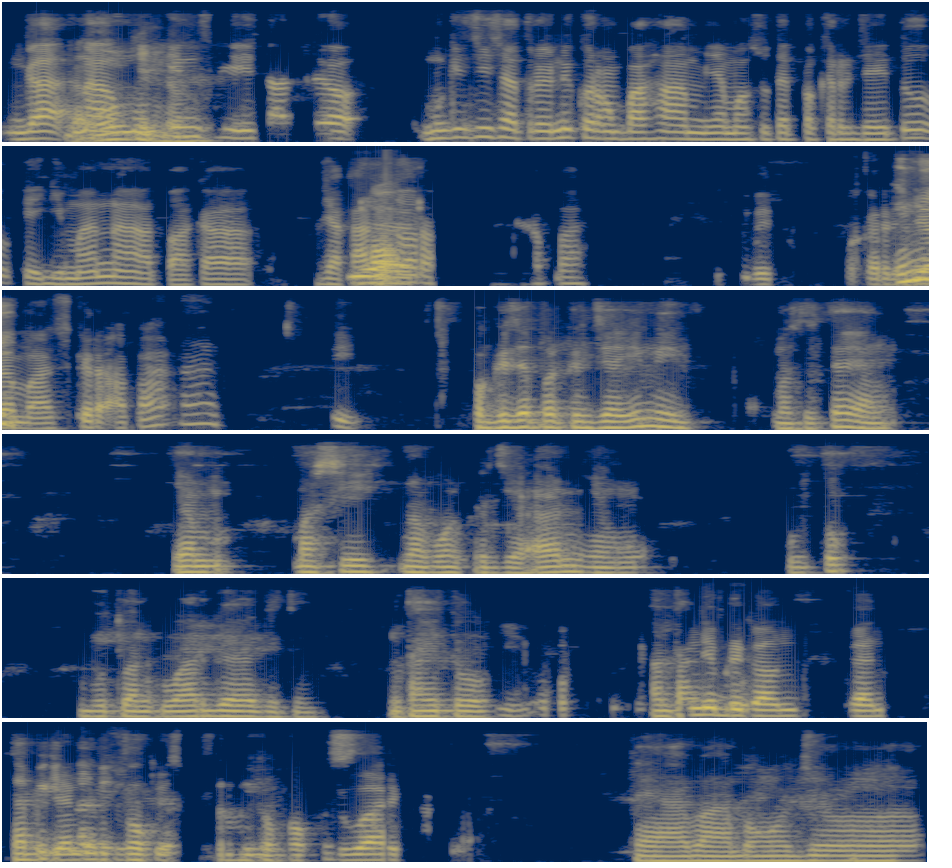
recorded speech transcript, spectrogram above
Enggak, Nggak nah mungkin mungkin, dong. si Satrio mungkin si Satrio ini kurang paham yang maksudnya pekerja itu kayak gimana apakah kerja Iya. kantor apa Pekerja Ini- masker apaan? pekerja-pekerja ini maksudnya yang yang masih melakukan kerjaan yang untuk kebutuhan keluarga gitu. Entah itu Ih, oh, entah Dia berganti ganti tapi kita lebih fokus lebih ke fokus. luar kayak abang abang ojol.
